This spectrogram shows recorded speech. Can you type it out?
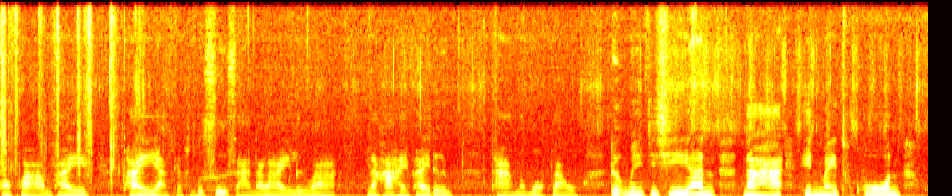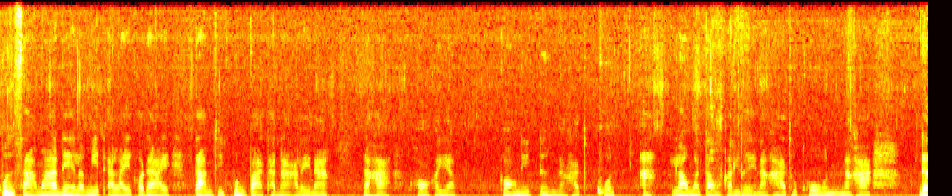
ข้อความไพ่ไพ่อยากจะสื่อสารอะไรหรือว่านะคะ ให้ไพ่เดินทางมาบอกเรา The Magician นะคะ เห็นไหมทุกคน คุณสามารถเนรมิตอะไรก็ได้ตามที่คุณปรารถนาเลยนะนะคะ ขอขยับกล้องนิดนึงนะคะทุกคน อะเรามาต่อกันเลยนะคะทุกคนนะคะ The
